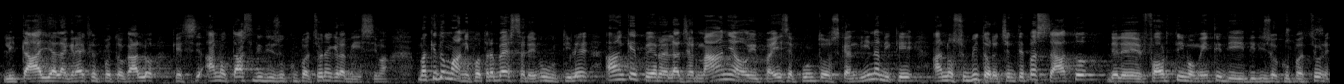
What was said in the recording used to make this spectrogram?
l'Italia, la Grecia il Portogallo, che hanno hanno tassi di disoccupazione gravissima, ma che domani potrebbe essere utile anche per la Germania o i paesi appunto scandinavi che hanno subito recente passato dei forti momenti di, di disoccupazione.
